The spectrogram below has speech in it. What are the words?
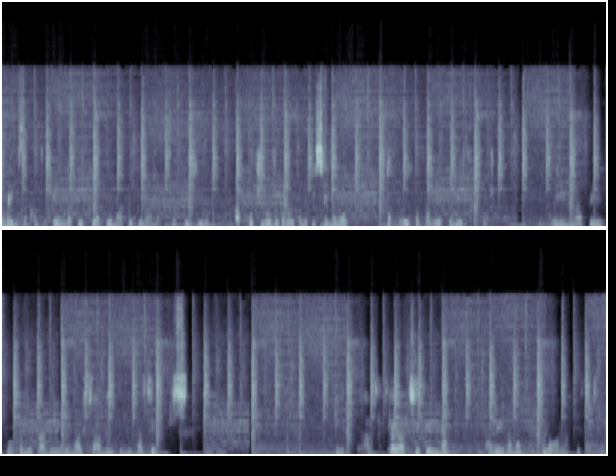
ઉમેરી શકો છો. એવું નથી કે આ તે માત્ર ચૂના નાખતા કે જીરું, આખો જીરો જો તમારે કને પીસેલું હોય, તો ઉપર તમે ઉમેરી શકો છો. હવે એને આપણે જો ટમેટાને અને મરચાંને જે લીધા છે, એ ખાસી ગયા છે તેલમાં. હવે એનામાં ફુલાવા નાખીશું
